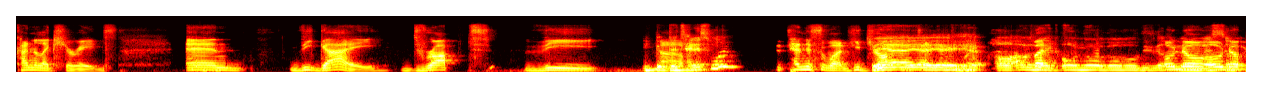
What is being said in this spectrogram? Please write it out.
kind of like charades. And the guy dropped the But the Um, tennis one? The tennis one. He dropped. Yeah, the yeah, tennis yeah, one. yeah. Oh, I was But- like, oh no, no, no, these guys Oh, no, oh, no,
